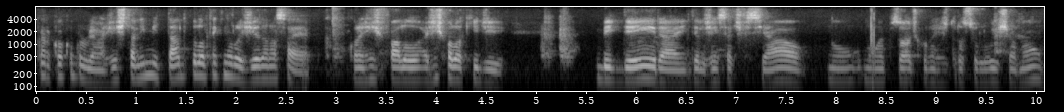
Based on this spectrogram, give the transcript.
Cara, qual é o problema? A gente está limitado pela tecnologia da nossa época. Quando a gente falou, a gente falou aqui de Big Data, inteligência artificial, num, num episódio quando a gente trouxe o Luiz Chamão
